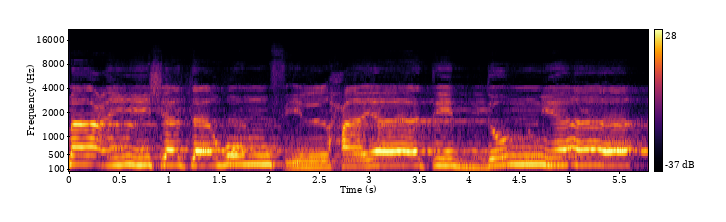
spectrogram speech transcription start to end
معيشتهم في الحياة الدنيا.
